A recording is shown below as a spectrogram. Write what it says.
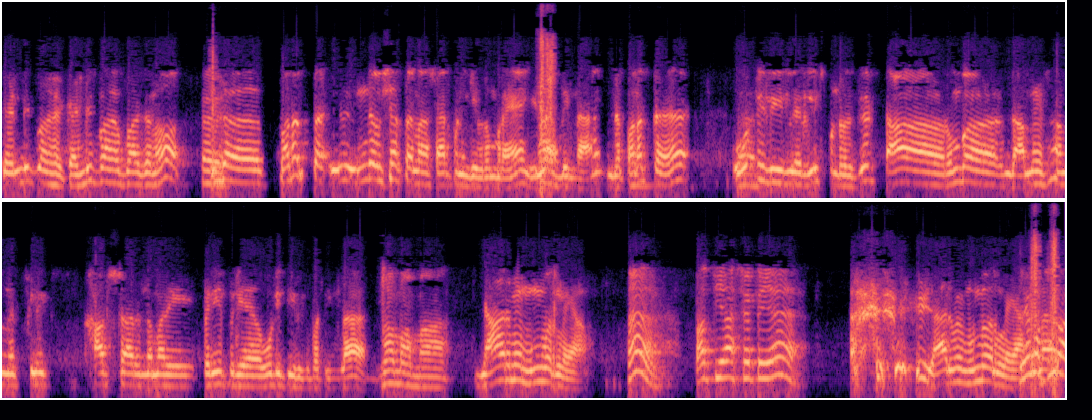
கண்டிப்பாக கண்டிப்பாக பார்க்கணும். இந்த படத்தை இந்த விஷயத்த நான் ஷேர் பண்ணிக்க விரும்புறேன். என்ன அப்படின்னா இந்த படத்தை ஓடிடில ரிலீஸ் பண்றதுக்கு டா- ரொம்ப இந்த அமேசான் நெட்ஃபிளிக்ஸ் ஹாட் ஸ்டார் இந்த மாதிரி பெரிய பெரிய ஓடிடி இருக்கு பாத்தீங்களா? ஆமா ஆமா யாருமே முன் வரலையா? பாத்தியா சேட்டைய? யாருமே முன் வரலையா? பூரா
